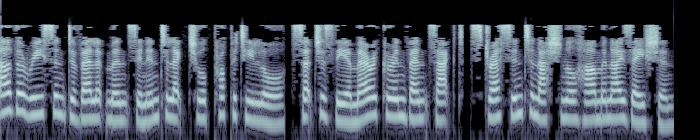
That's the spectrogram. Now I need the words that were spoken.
Other recent developments in intellectual property law, such as the America Invents Act, stress international harmonization.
